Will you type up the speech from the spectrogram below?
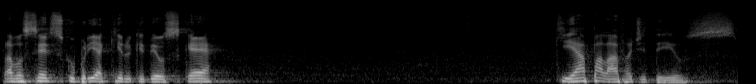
para você descobrir aquilo que Deus quer, que é a palavra de Deus,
